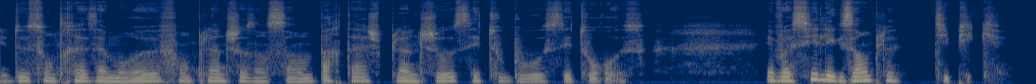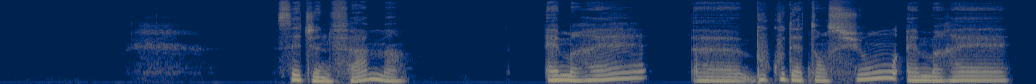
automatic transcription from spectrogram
Les deux sont très amoureux, font plein de choses ensemble, partagent plein de choses, c'est tout beau, c'est tout rose. Et voici l'exemple typique. Cette jeune femme aimerait euh, beaucoup d'attention, aimerait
